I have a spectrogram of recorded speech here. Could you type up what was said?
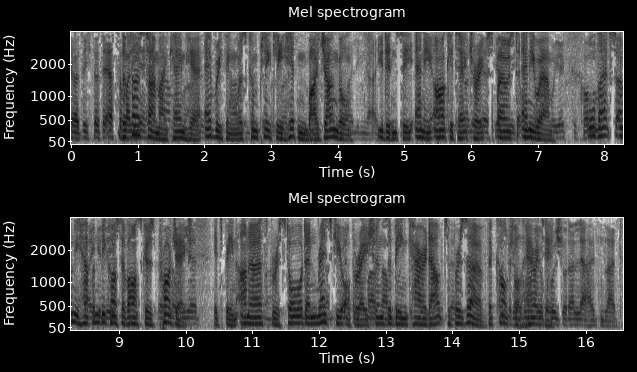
The first time I came here, everything was completely hidden by jungle. You didn't see any architecture exposed anywhere. All that's only happened because of Oscar's project. It's been unearthed, restored, and rescue operations are being carried out to preserve the cultural heritage. kulturell erhalten bleibt.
